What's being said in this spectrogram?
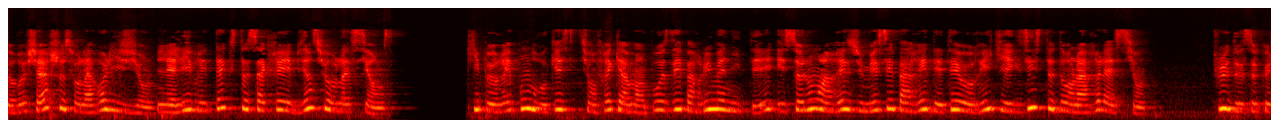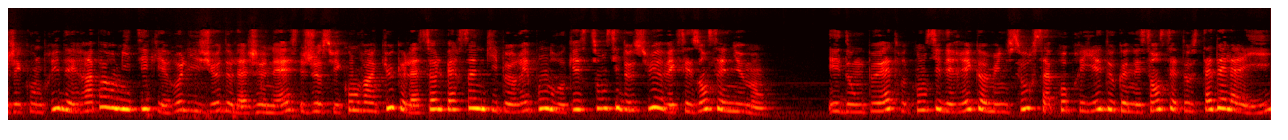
Après 30 ans de recherche sur la religion, les livres et textes sacrés et bien sûr la science, qui peut répondre aux questions fréquemment posées par l'humanité et selon un résumé séparé des théories qui existent dans la relation. Plus de ce que j'ai compris des rapports mythiques et religieux de la jeunesse, je suis convaincu que la seule personne qui peut répondre aux questions ci-dessus avec ses enseignements et donc peut être considérée comme une source appropriée de connaissances est au stade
